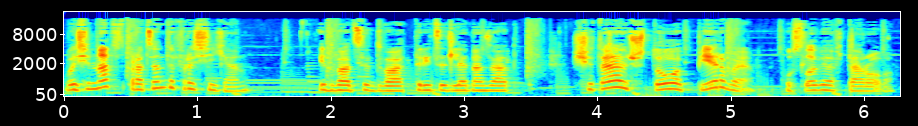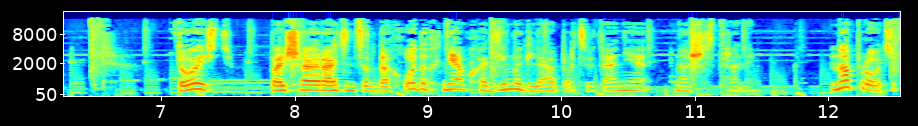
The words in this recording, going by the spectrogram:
18% россиян и 22-30 лет назад считают, что первое – условие второго. То есть большая разница в доходах необходима для процветания нашей страны. Напротив,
